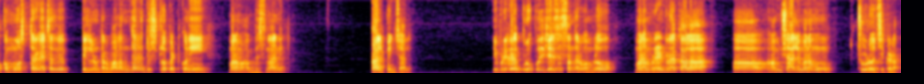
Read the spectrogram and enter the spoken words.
ఒక మోస్తరుగా చదివే పిల్లలు ఉంటారు వాళ్ళందరినీ దృష్టిలో పెట్టుకొని మనం అభ్యసనాన్ని కల్పించాలి. ఇప్పుడు ఇక్కడ గ్రూపులు చేసే సందర్భంలో మనం రెండు రకాల అంశాల్ని మనము చూడవచ్చు ఇక్కడ.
